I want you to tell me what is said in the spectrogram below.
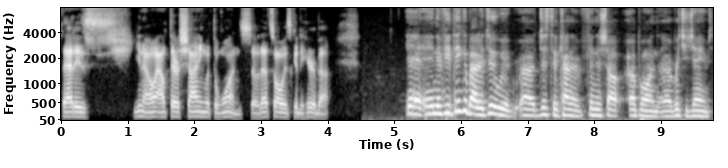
that is you know out there shining with the ones, so that's always good to hear about. Yeah, and if you think about it too, with, uh, just to kind of finish up, up on uh, Richie James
